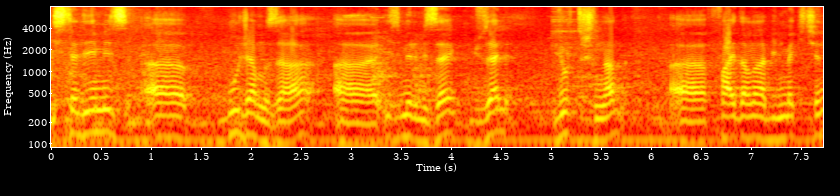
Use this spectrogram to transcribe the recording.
istediğimiz e, Buca'mıza, e, İzmir'imize güzel yurt dışından e, faydalanabilmek için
